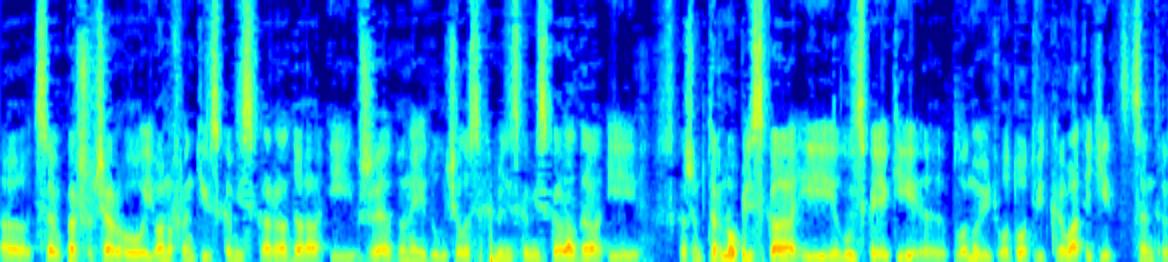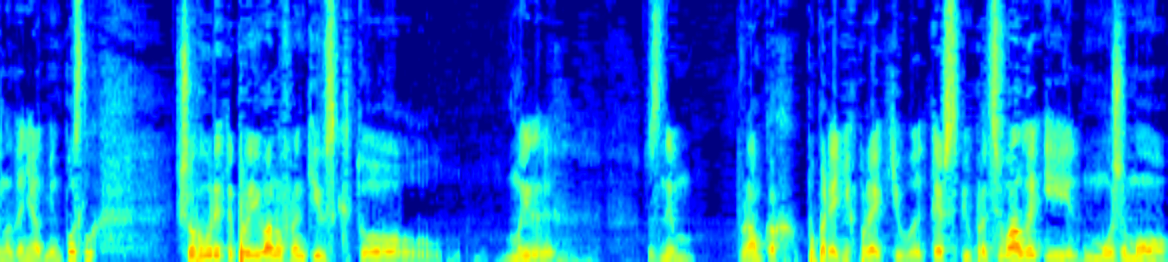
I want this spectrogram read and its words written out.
Е, Це в першу чергу Івано-Франківська міська рада, і вже до неї долучилася Хмельницька міська рада, і, скажімо, Тернопільська і Луцька, які е, планують от-от відкривати ті центри надання адмінпослуг. Якщо говорити про Івано-Франківськ, то ми з ним в рамках попередніх проєктів е, теж співпрацювали і можемо,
